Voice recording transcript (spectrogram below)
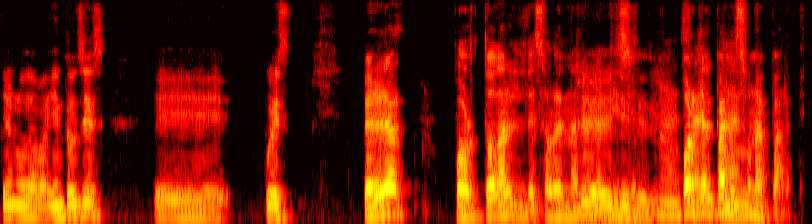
Ya no daba. Y entonces, eh, pues, Pero era por todo el desorden sí, alimenticio. sí, sí, sí. Porque el pan es una parte.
